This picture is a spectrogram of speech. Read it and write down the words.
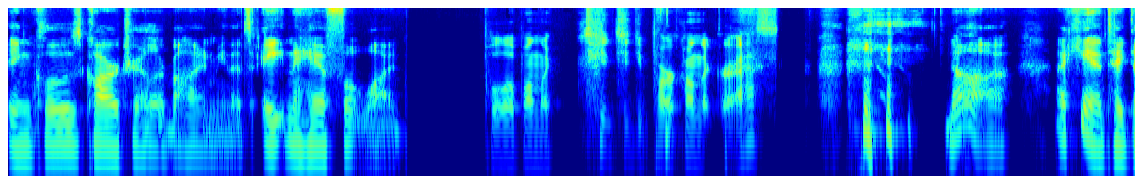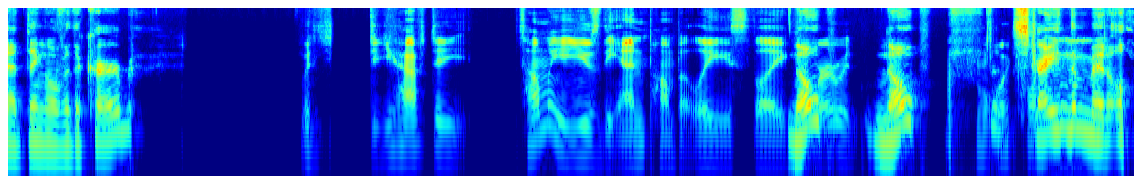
enclosed car trailer behind me. That's eight and a half foot wide. Pull up on the. Did you park on the grass? nah, I can't take that thing over the curb. Would you, did you have to tell me you use the end pump at least? Like Nope. Would, Nope. one Straight in the middle.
